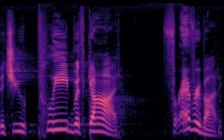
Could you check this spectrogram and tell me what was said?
that you plead with God for everybody.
